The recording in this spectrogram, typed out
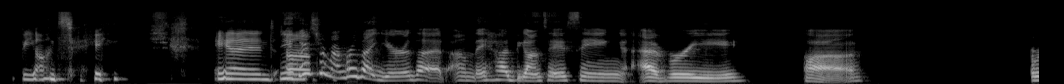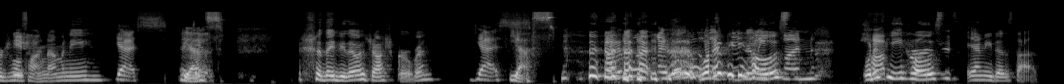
Beyonce. and Do you um, guys remember that year that um they had Beyonce sing every uh original Yeah. song nominee? yes, I do. Yes. Should they do that with Josh Groban? yes, Yes. I want, I hope what like, if he really hosts? fun What if pop he hosts version- and he does that?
